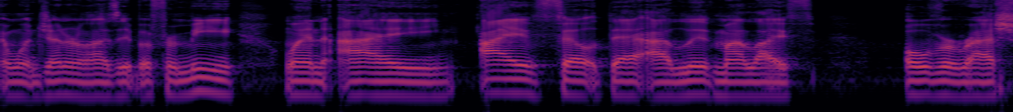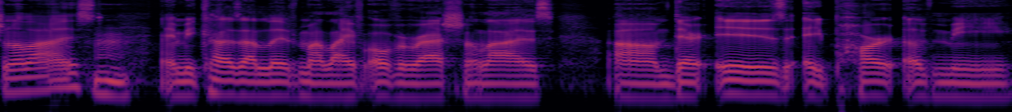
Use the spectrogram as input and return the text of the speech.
i won't generalize it but for me when i i felt that i lived my life over rationalized mm. and because i lived my life over rationalized um, there is a part of me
